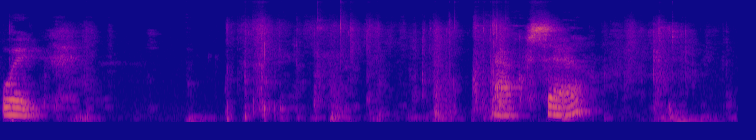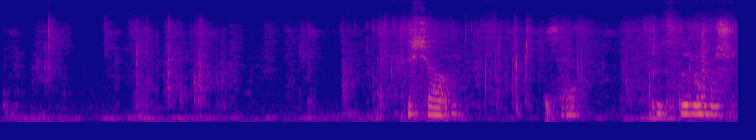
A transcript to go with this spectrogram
Ой. Все. Все. Все. Що ти робиш?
